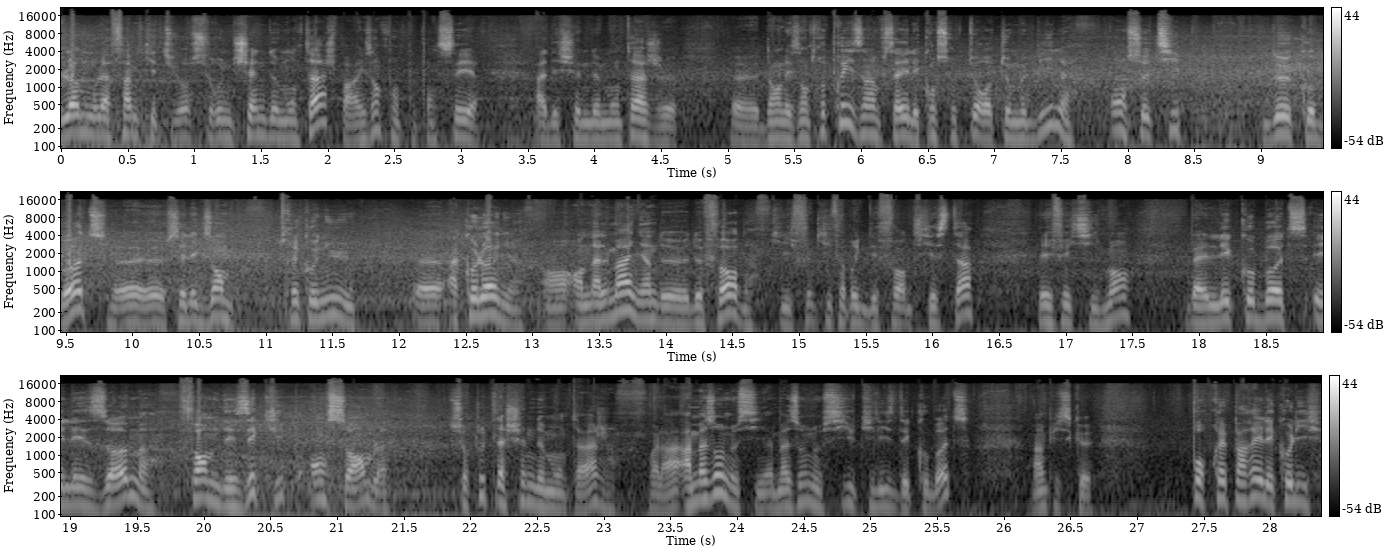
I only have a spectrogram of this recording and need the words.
l'homme ou la femme qui est sur une chaîne de montage. Par exemple, on peut penser à des chaînes de montage euh, dans les entreprises. Hein. Vous savez, les constructeurs automobiles ont ce type de cobots. Euh, c'est l'exemple très connu euh, à Cologne, en, Allemagne, hein, de, Ford, qui, fabrique des Ford Fiesta. Et effectivement, ben, les cobots et les hommes forment des équipes ensemble sur toute la chaîne de montage. Voilà. Amazon aussi, Amazon aussi utilise des cobots, hein, puisque pour préparer les colis,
